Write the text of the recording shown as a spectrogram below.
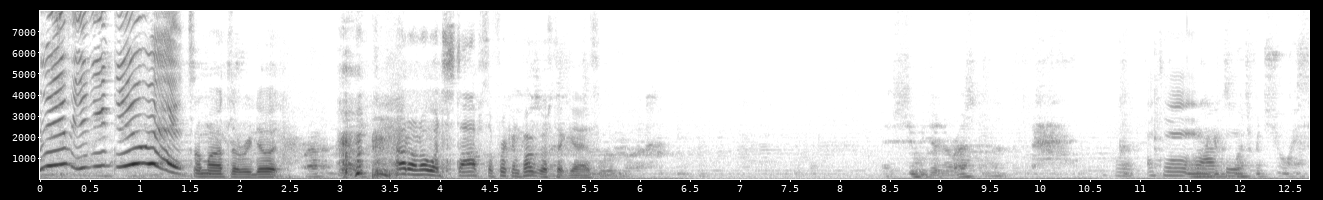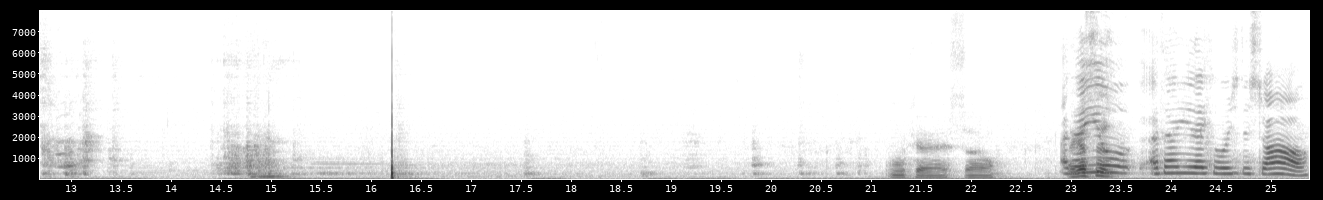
believe you can do it. I'm gonna have to redo it. I don't know what stops the freaking pogo stick guys. I assume you didn't arrest him then. I didn't You have to. much of a choice. Okay, so I, I thought guess you. I thought you like it was the straw.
